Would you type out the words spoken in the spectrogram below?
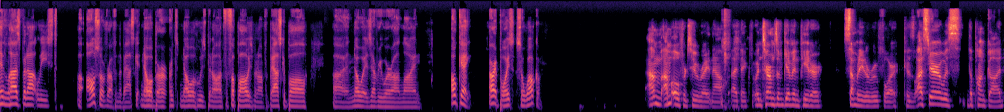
and last but not least, uh, also of Roughing the Basket, Noah Berndt. Noah, who's been on for football, he's been on for basketball, uh, and Noah is everywhere online. Okay. All right, boys. So welcome. I'm I'm 0 for 2 right now, I think, in terms of giving Peter somebody to root for. Because last year it was the punk god.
